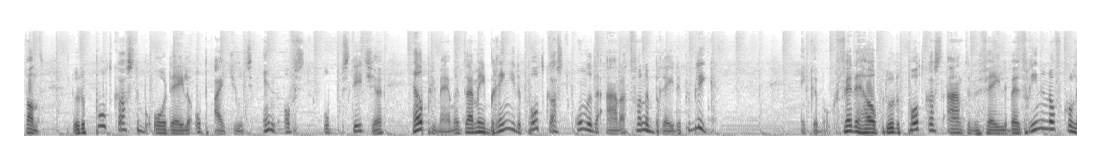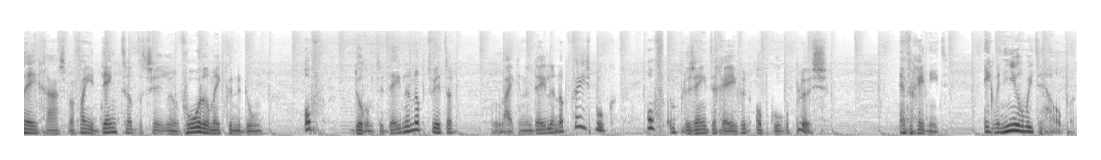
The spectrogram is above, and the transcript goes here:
Want door de podcast te beoordelen op iTunes en op Stitcher help je mij, want daarmee breng je de podcast onder de aandacht van het brede publiek. Ik kunt me ook verder helpen door de podcast aan te bevelen bij vrienden of collega's waarvan je denkt dat ze er een voordeel mee kunnen doen. Of door hem te delen op Twitter, liken en delen op Facebook of een plus 1 te geven op Google+. En vergeet niet, ik ben hier om je te helpen.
